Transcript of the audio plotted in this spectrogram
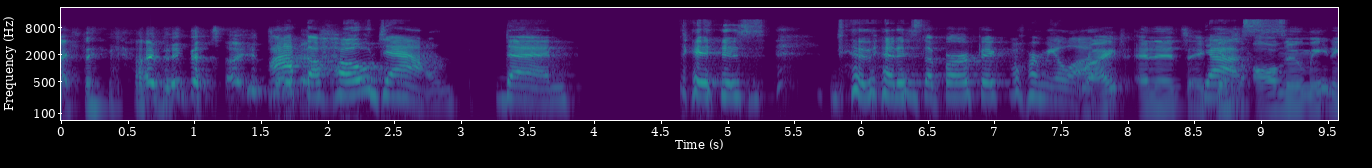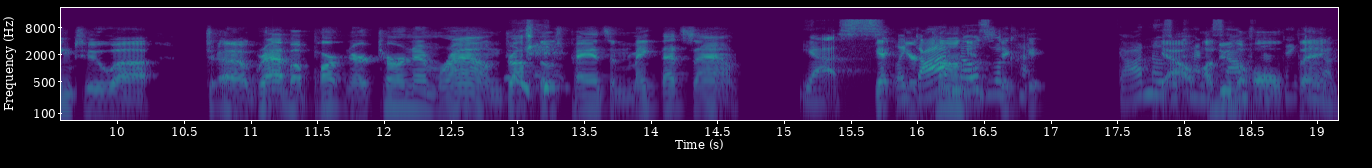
I think I think that's how you do it. At it. the hoe down, then it is that is the perfect formula. right? And it's it Yes. gives all new meaning to uh, t- uh grab a partner, turn them round, drop those pants, and make that sound. Yes. Get like God knows what kind it. God knows Yeah, what I'll- kind I'll of do the whole thing. of.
